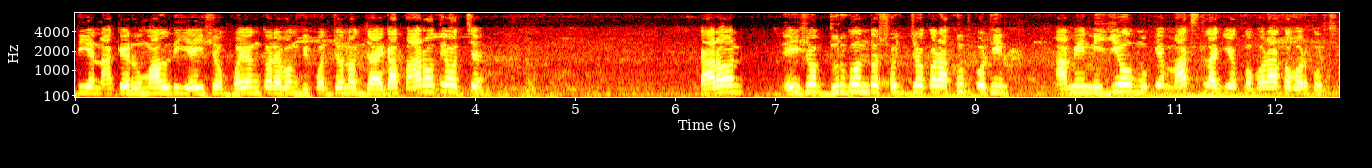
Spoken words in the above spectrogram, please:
দিয়ে, নাকে রুমাল দিয়ে এইসব ভয়ঙ্কর এবং বিপজ্জনক জায়গা পার হতে হচ্ছে। কারণ এইসব দুর্গন্ধ সহ্য করা খুব কঠিন। আমি নিজেও মুখে মাস্ক লাগিয়ে খবরাখবর করছি।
